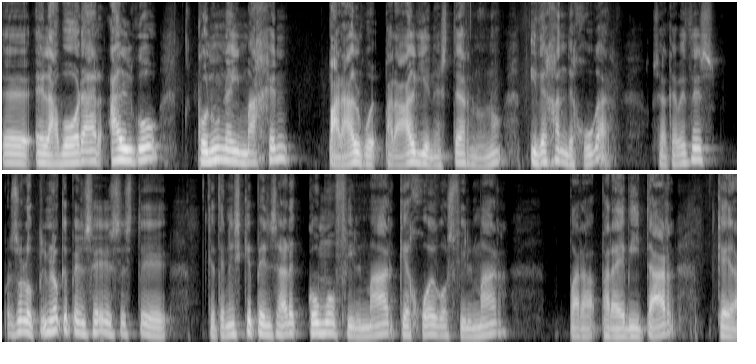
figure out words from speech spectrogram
eh, elaborar algo con una imagen para, algo, para alguien externo, ¿no? Y dejan de jugar. O sea que a veces, por eso lo primero que pensé es este, que tenéis que pensar cómo filmar, qué juegos filmar, para, para evitar que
